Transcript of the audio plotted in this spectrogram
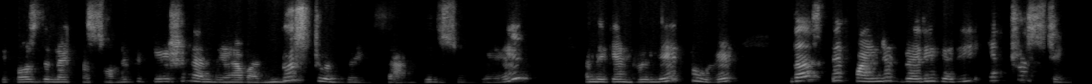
because they like personification and they have understood the example so well and they can relate to it. Thus, they find it very, very interesting.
